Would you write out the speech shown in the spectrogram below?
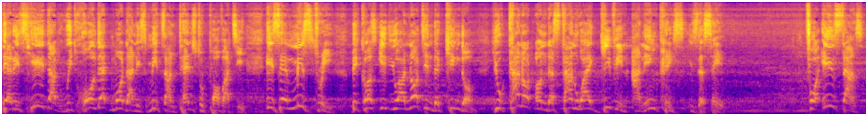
There is he that withholdeth more than his meats and tends to poverty. It's a mystery because if you are not in the kingdom, you cannot understand why giving and increase is the same. For instance,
